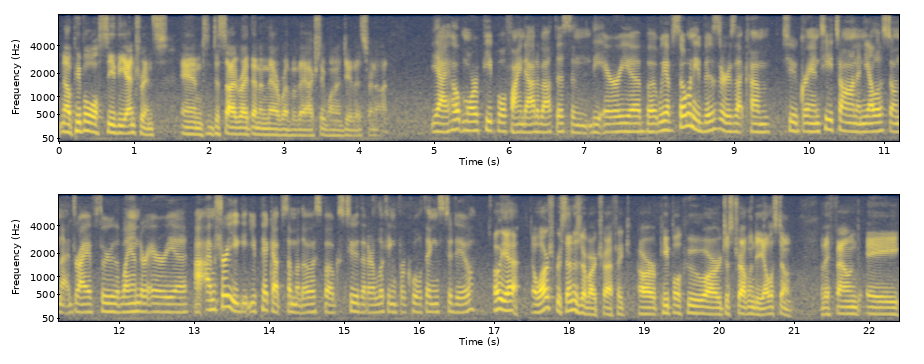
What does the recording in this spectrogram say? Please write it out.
now people will see the entrance and decide right then and there whether they actually want to do this or not. Yeah, I hope more people find out about this in the area. But we have so many visitors that come to Grand Teton and Yellowstone that drive through the Lander area. I'm sure you you pick up some of those folks too that are looking for cool things to do. Oh, yeah. A large percentage of our traffic are people who are just traveling to Yellowstone. They found a,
